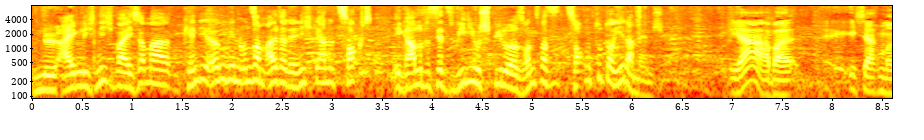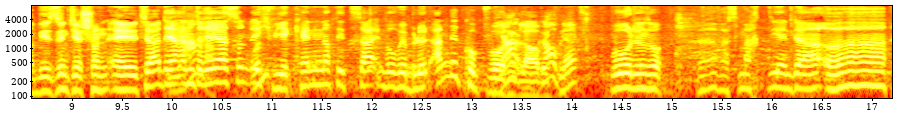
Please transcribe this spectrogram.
nö, eigentlich nicht, weil ich sag mal, kennt ihr irgendwen in unserem Alter, der nicht gerne zockt? Egal, ob das jetzt Videospiele oder sonst was ist, zocken tut doch jeder Mensch. Ja, aber ich sag mal, wir sind ja schon älter, der Ja, Andreas und, ich. Wir kennen noch die Zeiten, wo wir blöd angeguckt wurden, Ja, glaube ich. glaub ich. Ne? Wo du so, äh, was macht ihr denn da? Oh.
